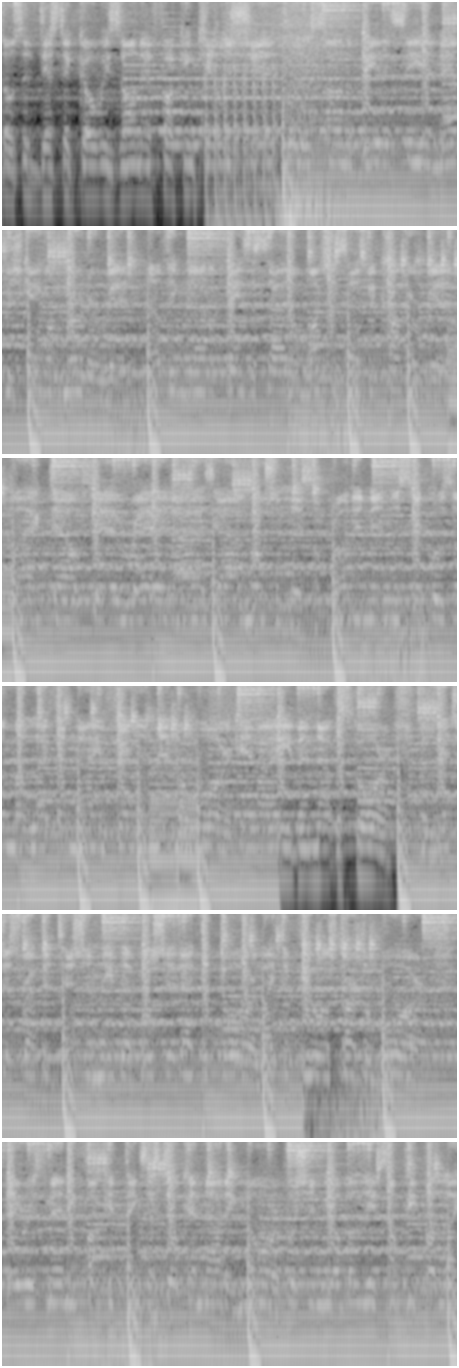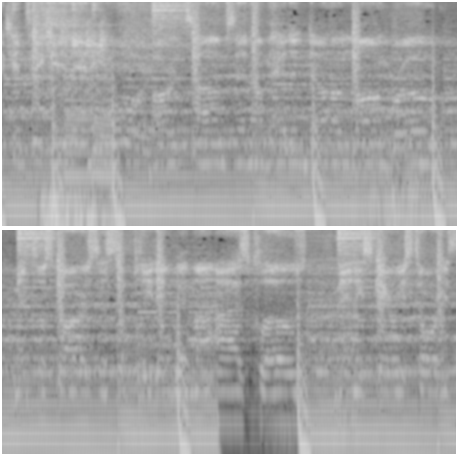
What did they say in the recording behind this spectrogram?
So sadistic, always on that fucking killer shit. closed. Many scary stories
